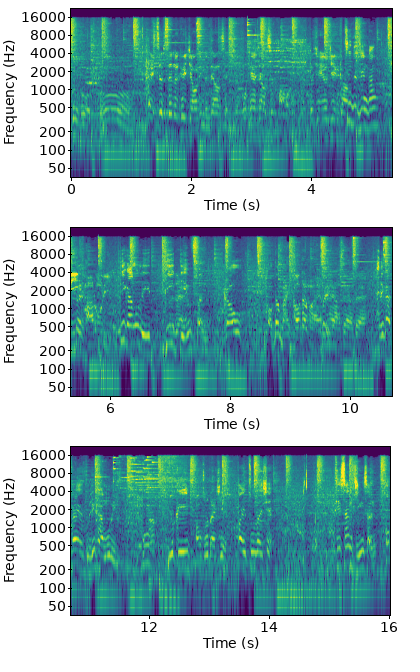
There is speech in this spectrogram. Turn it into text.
舒服。嗯，哎，这真的可以教你们这样省钱。我现在这样吃饱了，而且又健康，真的健康，低卡路里，低卡路里、低淀粉、高高蛋白、高蛋白。对对啊，对啊，对啊。黑咖啡零卡路里，嗯，又可以帮助代谢。帮助代谢，提升精神。哦，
